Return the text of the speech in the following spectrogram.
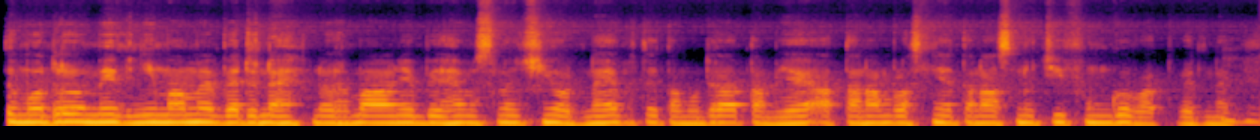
tu modrou my vnímáme ve dne, normálně během slunečního dne, protože ta modrá tam je a ta nám vlastně, ta nás nutí fungovat ve dne. Mm-hmm.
